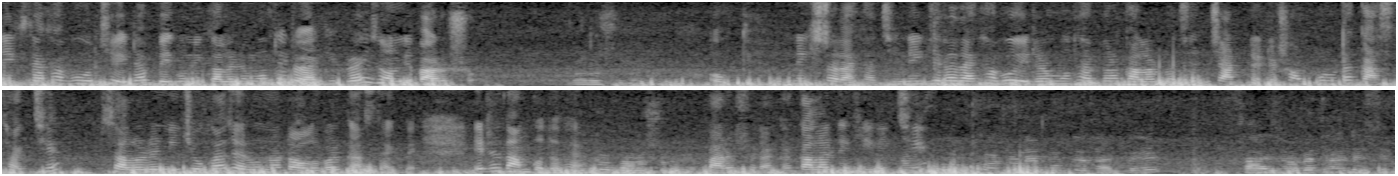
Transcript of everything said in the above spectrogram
নেক্সট দেখাবো হচ্ছে এটা বেগুনি কালারের মধ্যে এটা একই প্রাইস অনলি বারোশো। 1200 টাকা ওকে নেক্সটটা দেখাচ্ছি। নেক্সট যেটা দেখাবো এটার মধ্যে আপনার কালার পাচ্ছেন চারটা। এটা সম্পূর্ণটা কাজ থাকছে। সালোয়ারের নিচেও কাজ আর ওনাটা অল ওভার কাজ থাকবে। এটার দাম কত ভাই? মাত্র 1200 টাকা। বারোশো টাকা। কালার দেখিয়ে দিচ্ছি। কটনের মধ্যে থাকবে। সাইজ হবে 36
